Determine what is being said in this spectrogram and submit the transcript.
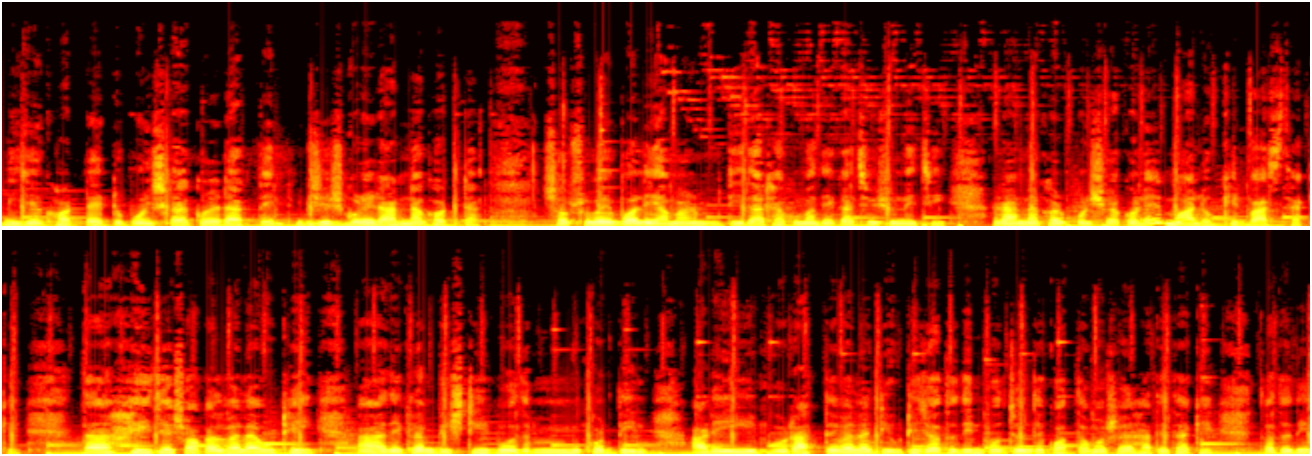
নিজের ঘরটা একটু পরিষ্কার করে রাখতে, বিশেষ করে রান্নাঘরটা। সবসময় বলে, আমার দিদা ঠাকুমাদের কাছেও শুনেছি, রান্নাঘর পরিষ্কার করলে মা লক্ষ্মীর বাস থাকে। তা এই যে সকালবেলা উঠেই দেখলাম বৃষ্টির মুখর দিন, আর এই রাত্রেবেলা ডিউটি যতদিন পর্যন্ত কর্তামশায়ের হাতে থাকে, ততদিন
